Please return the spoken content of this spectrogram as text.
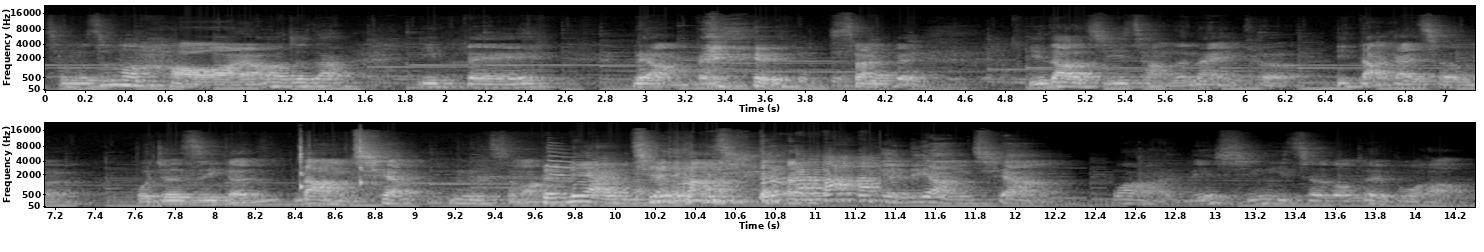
怎么这么好啊？然后就这样一杯、两杯、三杯，一到机场的那一刻，一打开车门，我就是一个踉跄，嗯，什么？踉跄，一个踉跄，哇，连行李车都退不好。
